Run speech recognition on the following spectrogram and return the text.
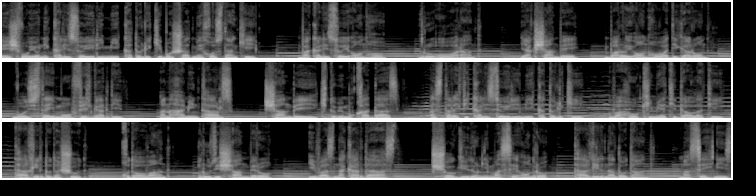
пешвоёни калисои римии католикӣ бошад мехостанд ки ба калисои онҳо рӯ оваранд. Якшанбе барои онҳо ва дигарон воситаи мувофиқ гардид. Ана ҳамин тарз шанбеи китоби муқаддас аз тарафи калисои римии католикӣ ва ҳокимияти давлатӣ тағйир дода шуд. Худованд рӯзи шанберо иваз накардааст. Шогирдони масеҳ онро тағйир надоданд. Масеҳ низ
